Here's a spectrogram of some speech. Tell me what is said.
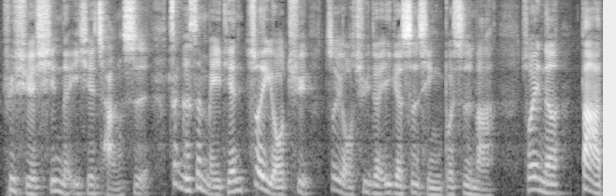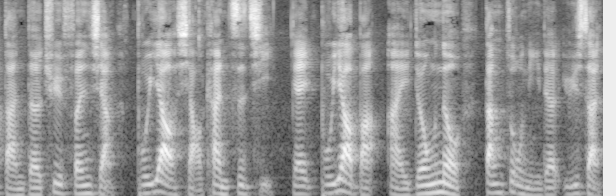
去学新的一些尝试，这个是每天最有趣、最有趣的一个事情，不是吗？所以呢，大胆的去分享，不要小看自己。哎，不要把 I don't know 当做你的雨伞，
